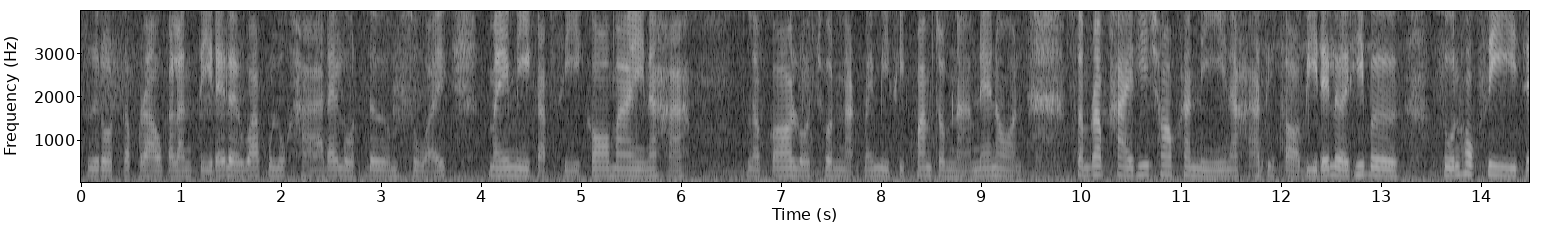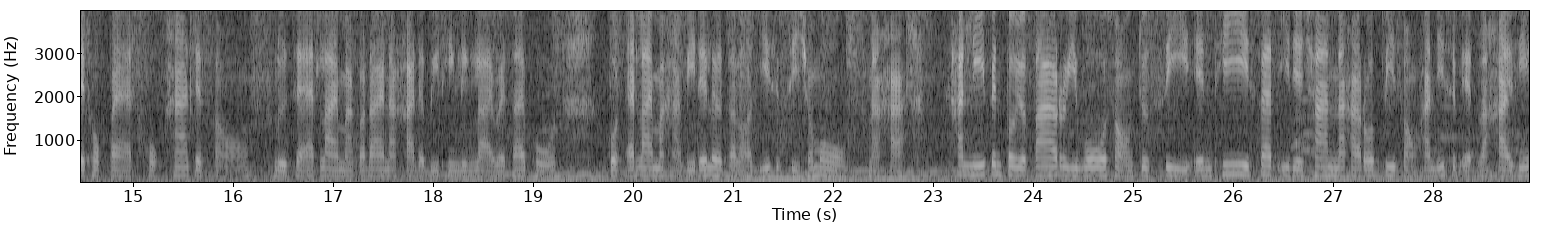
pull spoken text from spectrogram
ซื้อรถกับเราการันตีได้เลยว่าคุณลูกค้าได้รถเดิมสวย ไม่มีกับสีก็ไม่นะคะ แล้วก็รถชนหนักไม่มีพลิกคว่ำจมน้ำแน่นอนสำหรับใครที่ชอบคันนี้นะคะ ติดต่อบีได้เลยที่เบอร์ 0647686572 หรือจะแอดไลน์มาก็ได้นะคะ เดี๋ยวบีทิ้งลิงก์ไลน์ไว้ใต้โพสต์ กดแอดไลน์มาหาบีได้เลยตลอด 24 ชั่วโมงนะคะ คันนี้เป็น Toyota r e v o 2.4 NT Z Edition นะคะ รถปี 2021 ราคาอยู่ที่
